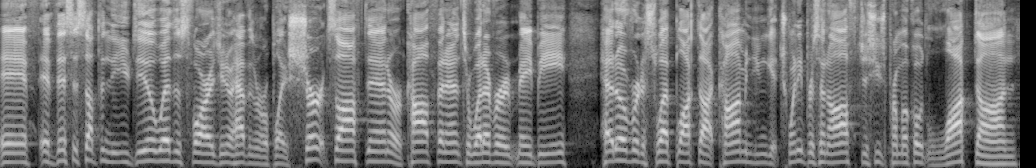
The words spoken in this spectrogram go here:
if if this is something that you deal with as far as you know having to replace shirts often or confidence or whatever it may be, head over to sweatblock.com and you can get 20% off. Just use promo code locked on.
